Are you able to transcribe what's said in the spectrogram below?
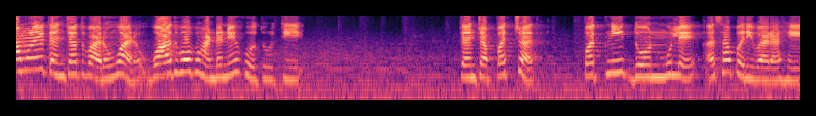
त्यामुळे त्यांच्यात वारंवार वाद व भांडणे होत होती. त्यांच्या पश्चात पत्नी दोन मुले असा परिवार आहे.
